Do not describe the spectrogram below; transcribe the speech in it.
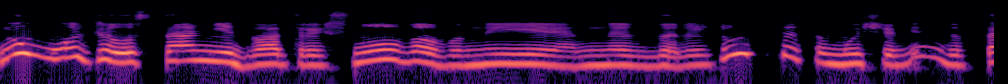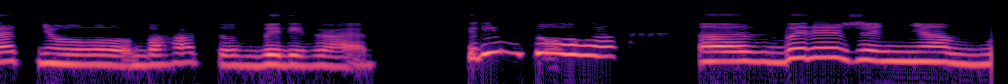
ну, може, останні 2-3 слова вони не збережуться, тому що він достатньо багато зберігає. Крім того, е, збереження в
